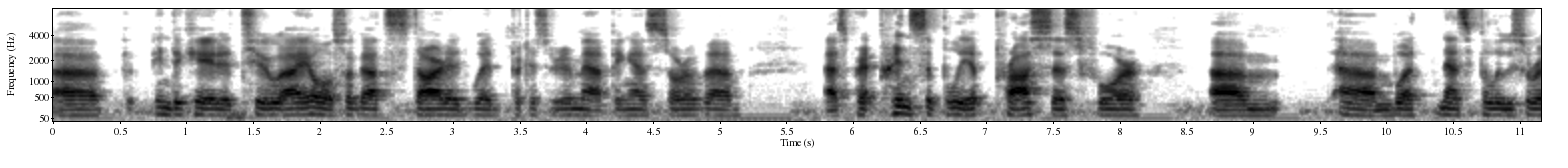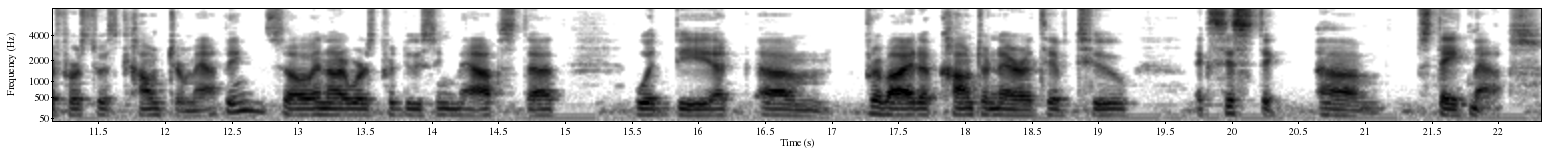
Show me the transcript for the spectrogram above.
uh, indicated too, I also got started with participatory mapping as sort of a, as principally a process for um, um, what Nancy Peluso refers to as counter mapping. So, in other words, producing maps that would be a, um, provide a counter narrative to existing um, state maps,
